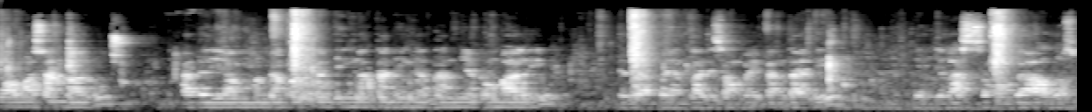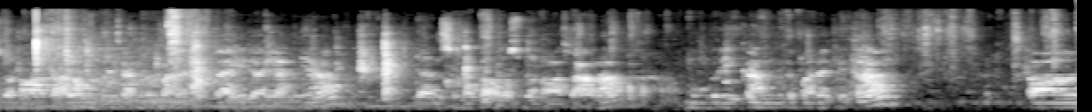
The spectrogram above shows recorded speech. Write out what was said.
wawasan baru ada yang mendapatkan ingatan-ingatannya kembali dari apa yang telah disampaikan tadi. Yang jelas semoga Allah Subhanahu wa taala memberikan kepada kita hidayahnya dan semoga Allah Subhanahu wa taala memberikan kepada kita uh,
